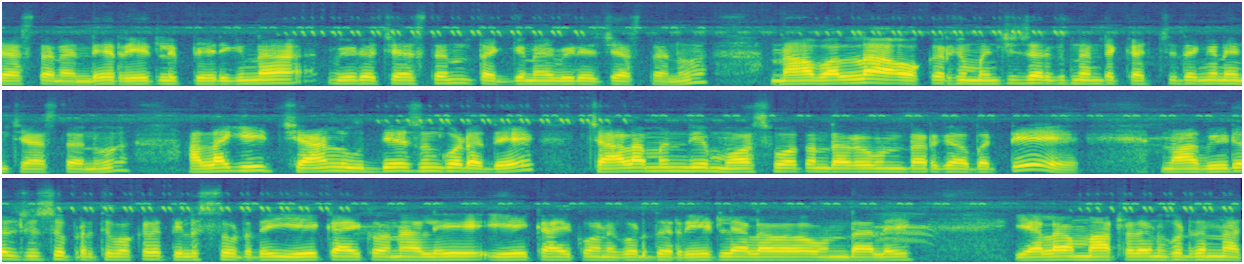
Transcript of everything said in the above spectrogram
చేస్తానండి. రేట్లు పెరిగిన వీడియో చేస్తాను తగ్గిన వీడియో చేస్తాను. నా వల్ల ఒకరికి మంచి జరుగుతుందంటే ఖచ్చితంగా నేను చేస్తాను. అలాగే ఈ ఛానల్ ఉద్దేశం కూడా అదే. చాలామంది మోసపోతుంటారు ఉంటారు కాబట్టి నా వీడియోలు చూసి ప్రతి ఒక్కరికి తెలుస్తుంటుంది ఏ కాయ కొనాలి ఏ కాయ కొనకూడదు రేట్లు ఎలా ఉండాలి ఎలా మాట్లాడనుకుంటుంది నా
